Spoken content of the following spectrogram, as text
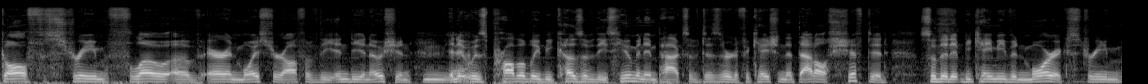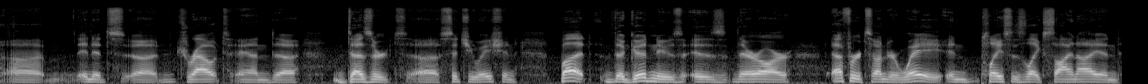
Gulf Stream flow of air and moisture off of the Indian Ocean, and it was probably because of these human impacts of desertification that that all shifted, so that it became even more extreme uh, in its uh, drought and uh, desert uh, situation. But the good news is there are efforts underway in places like Sinai and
